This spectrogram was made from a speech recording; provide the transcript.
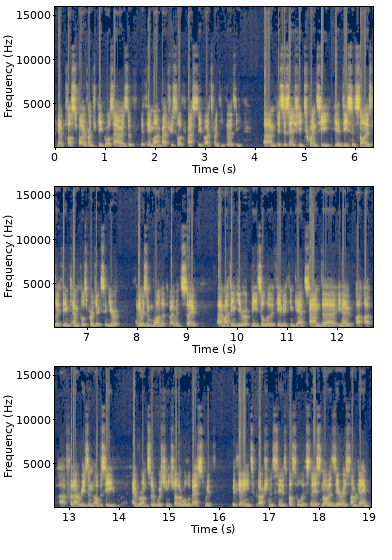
you know, plus 500 gigawatt hours of lithium ion battery cell capacity by 2030. Um, it's essentially 20 yeah, decent sized lithium chemicals projects in Europe, and there isn't one at the moment. So um, I think Europe needs all the lithium it can get, and uh, you know uh, uh, uh for that reason, obviously everyone's sort of wishing each other all the best with with getting into production as soon as possible. It's it's not a zero sum game.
